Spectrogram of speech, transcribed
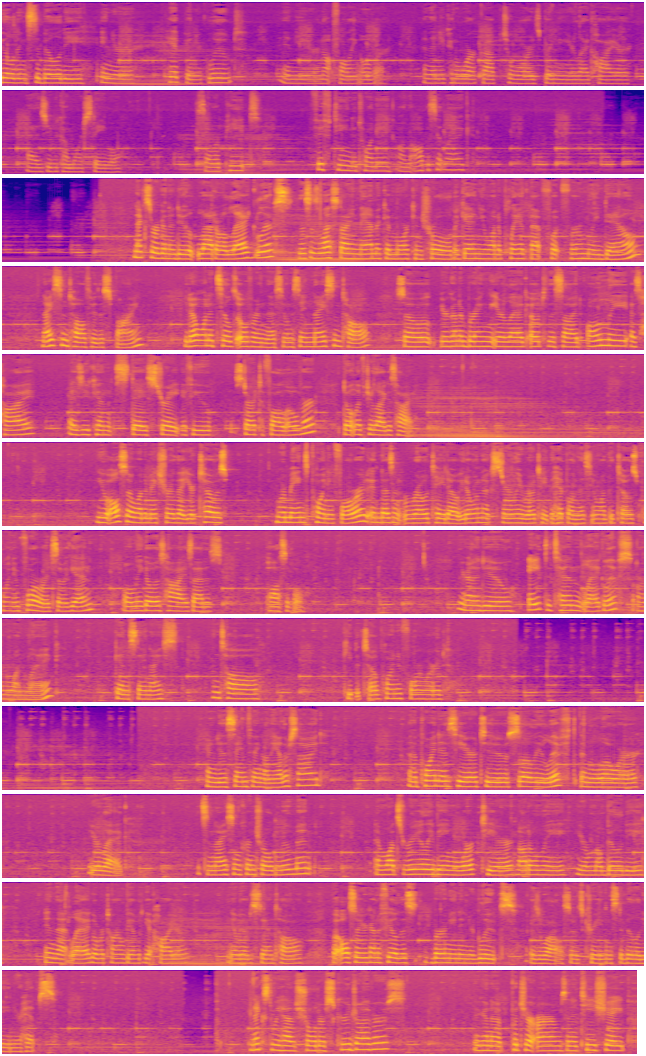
building stability in your hip and your glute and you're not falling over and then you can work up towards bringing your leg higher as you become more stable. So repeat 15 to 20 on the opposite leg. Next, we're going to do lateral leg lifts. This is less dynamic and more controlled. Again, you want to plant that foot firmly down, nice and tall through the spine. You don't want to tilt over in this. You want to stay nice and tall. So you're going to bring your leg out to the side only as high as you can stay straight. If you start to fall over, don't lift your leg as high. You also want to make sure that your toe is, remains pointing forward and doesn't rotate out. You don't want to externally rotate the hip on this. You want the toes pointing forward. So again, only go as high as that is possible. You're going to do 8 to 10 leg lifts on one leg. Again, stay nice and tall. Keep the toe pointed forward. You're going to do the same thing on the other side. And the point is here to slowly lift and lower your leg. It's a nice and controlled movement. And what's really being worked here, not only your mobility in that leg over time will be able to get higher and you'll be able to stand tall, but also you're going to feel this burning in your glutes as well. So it's creating stability in your hips. Next, we have shoulder screwdrivers. You're going to put your arms in a T shape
